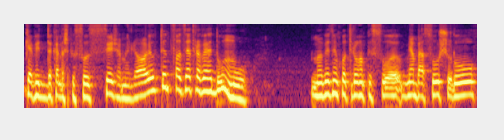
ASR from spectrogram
que a vida daquelas pessoas seja melhor. Eu tento fazer através do humor. Uma vez eu encontrei uma pessoa, me abraçou, chorou,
